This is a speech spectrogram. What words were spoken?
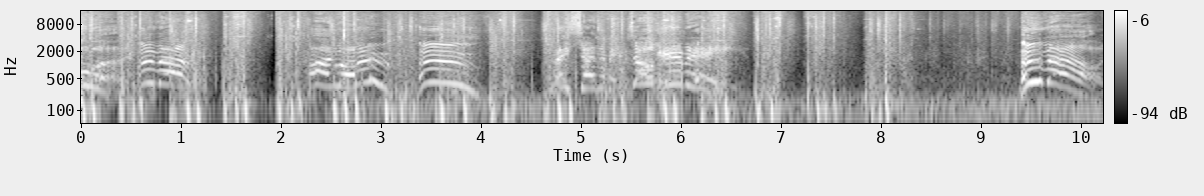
Move out! Move! Move! Face enemy! So hear me! Move out!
